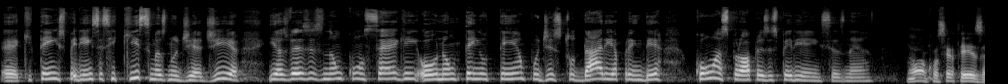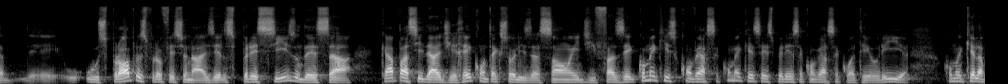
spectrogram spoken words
é, que têm experiências riquíssimas no dia a dia e às vezes não conseguem ou não têm o tempo de estudar e aprender com as próprias experiências, né? Não, com certeza. É, os próprios profissionais, eles precisam dessa capacidade de recontextualização e de fazer como é que isso conversa, como é que essa experiência conversa com a teoria, como é que ela,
